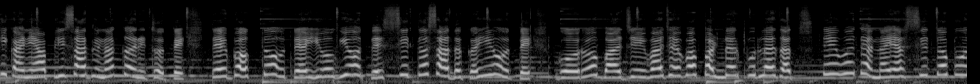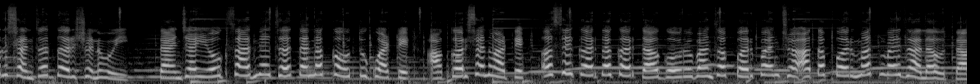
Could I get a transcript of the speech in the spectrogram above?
ठिकाणी आपली साधना करीत होते. ते भक्त होते योगी होते सिद्ध साधकही होते. गोरोबा जेव्हा जेव्हा पंढरपूरला जात तेव्हा त्यांना या सिद्ध पुरुषांचं दर्शन होईल त्यांच्या योग साधनेचं त्यांना कौतुक वाटे आकर्षण वाटे. असे करता करता गोरोबांचा परपंच आता परमात्मय झाला होता.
